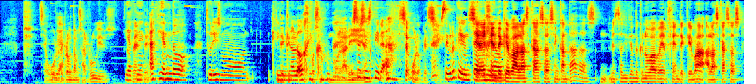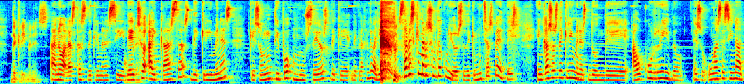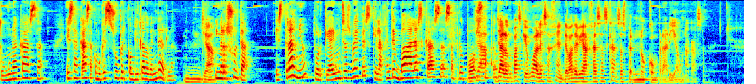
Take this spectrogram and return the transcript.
seguro, le preguntamos a Rubius. Y hace- haciendo turismo criminológico. pues, molaría. Eso existirá. Seguro que sí. Seguro que hay un Si hay término. gente que va a las casas encantadas, me estás diciendo que no va a haber gente que va a las casas de crímenes. Ah, no, a las casas de crímenes sí. Hombre. De hecho, hay casas de crímenes que son un tipo museos de que, de que la gente va allí. ¿Sabes qué me resulta curioso? De que muchas veces en casos de crímenes donde ha ocurrido eso, un asesinato en una casa, esa casa como que es súper complicado venderla. Mm, Ya. Y me resulta extraño porque hay muchas veces que la gente va a las casas a Ya, propósito. ya, lo que pasa es que igual esa gente va de viaje a esas casas, pero no compraría una casa.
